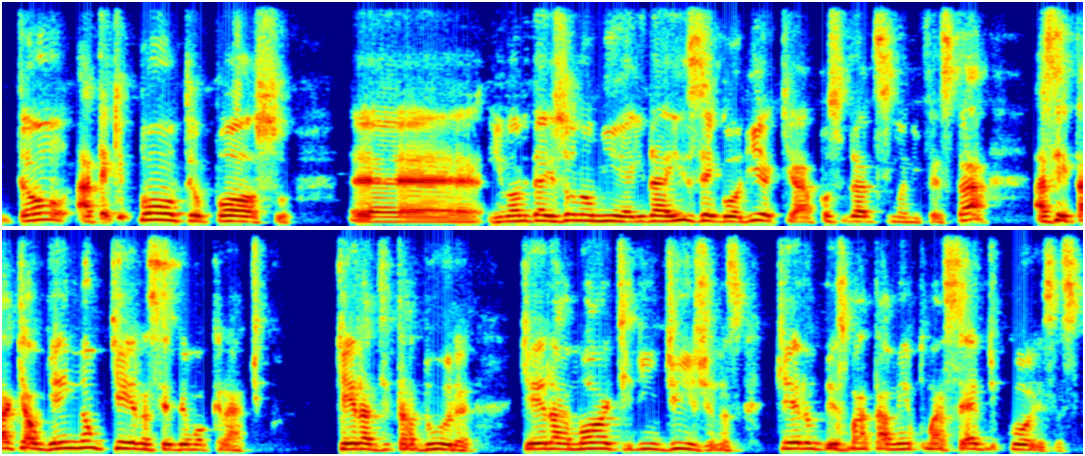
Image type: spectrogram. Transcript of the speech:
Então, até que ponto eu posso, é, em nome da isonomia e da isegoria, que é a possibilidade de se manifestar, aceitar que alguém não queira ser democrático, queira a ditadura, queira a morte de indígenas, queira o desmatamento, uma série de coisas.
